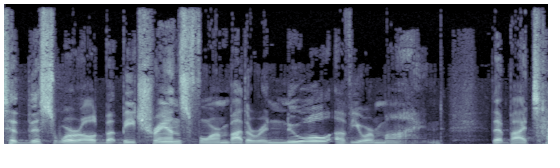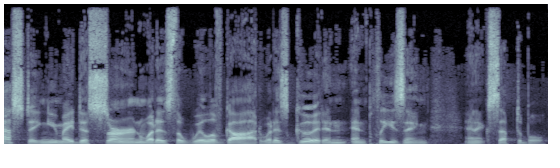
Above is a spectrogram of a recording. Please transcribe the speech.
to this world, but be transformed by the renewal of your mind, that by testing you may discern what is the will of God, what is good and, and pleasing and acceptable.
